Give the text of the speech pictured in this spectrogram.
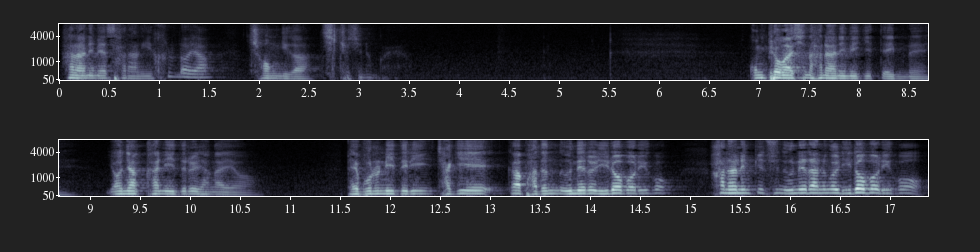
하나님의 사랑이 흘러야 정의가 지켜지는 거예요. 공평하신 하나님이기 때문에 연약한 이들을 향하여 배부른 이들이 자기가 받은 은혜를 잃어버리고 하나님께 주신 은혜라는 걸 잃어버리고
